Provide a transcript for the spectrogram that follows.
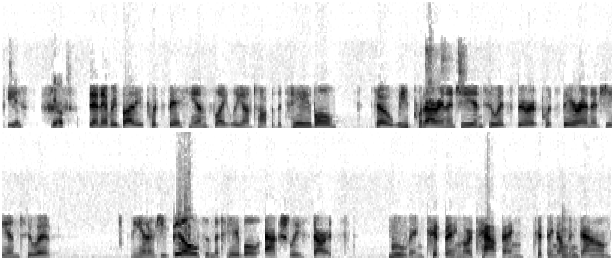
piece. Yep. Yep. Then everybody puts their hands lightly on top of the table. So we put our energy into it, spirit puts their energy into it. The energy builds and the table actually starts moving, tipping or tapping, tipping up Mm-hmm. and down.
